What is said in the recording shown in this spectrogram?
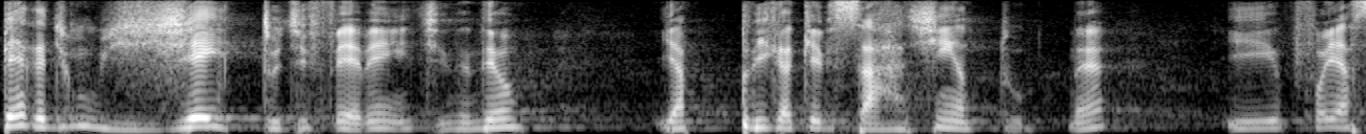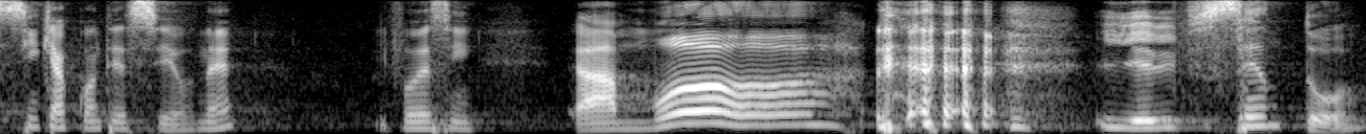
pega de um jeito diferente, entendeu? E aplica aquele sargento, né? E foi assim que aconteceu, né? E foi assim, amor! e ele sentou.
